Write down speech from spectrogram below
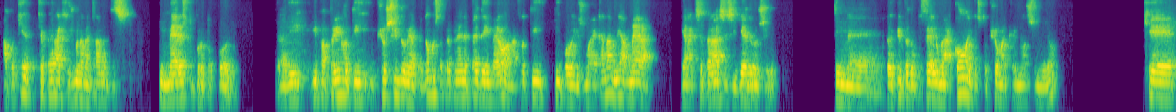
από εκεί και πέρα αρχίζουμε να μετράμε τις ημέρες του πρωτοκόλλου. Δηλαδή, είπα πριν ότι η πιο σύντομη απεντόμηση θα πρέπει να είναι πέντε ημερών. Αυτό τι, τι υπολογισμό έκανα, μία μέρα για να ξεπεράσει η συγκέντρωση την, ε, το επίπεδο που θέλουμε ακόμα και στο πιο μακρινό σημείο. Και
